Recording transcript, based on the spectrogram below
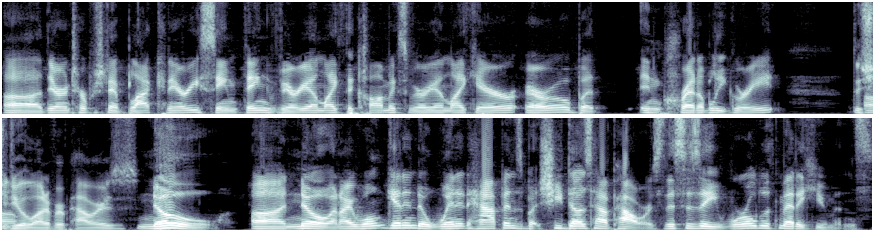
Uh, their interpretation of Black Canary, same thing, very unlike the comics, very unlike Arrow, Arrow but incredibly great. Does she um, do a lot of her powers? No, uh, no, and I won't get into when it happens, but she does have powers. This is a world with metahumans.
